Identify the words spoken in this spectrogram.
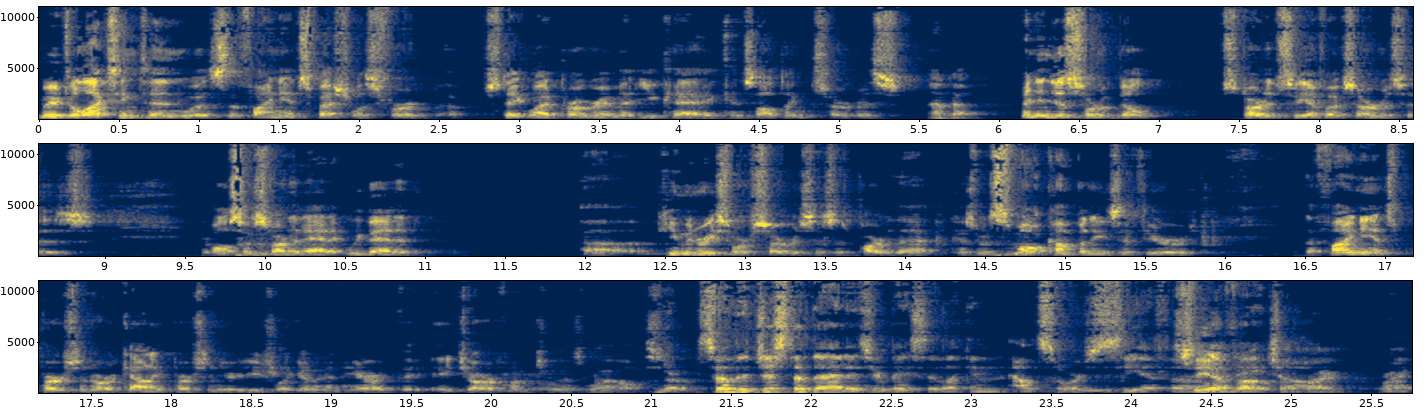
moved to Lexington, was the finance specialist for a statewide program at UK Consulting Service, Okay. and then just sort of built, started CFO services. We've also Mhm. started added, we've added uh, human resource services as part of that because with small companies, if you're the finance person or accounting person, you're usually going to inherit the HR function as well. So So the gist of that is you're basically like an outsourced CFO, CFO, HR, right, right?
